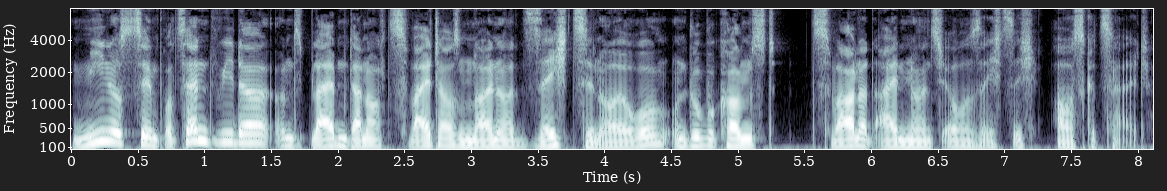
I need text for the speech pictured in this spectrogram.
minus 10% wieder und es bleiben dann noch 2916 Euro und du bekommst 291,60 Euro ausgezahlt.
